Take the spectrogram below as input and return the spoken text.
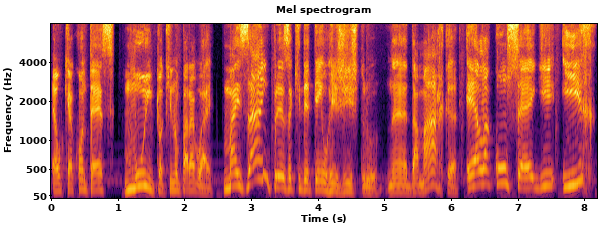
É o que acontece muito aqui no Paraguai. Mas a empresa que detém o registro né, da marca, ela consegue ir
